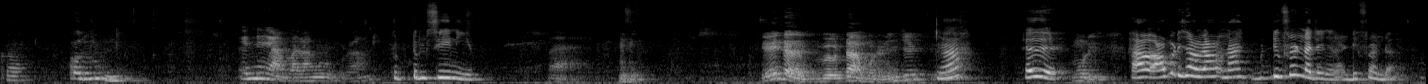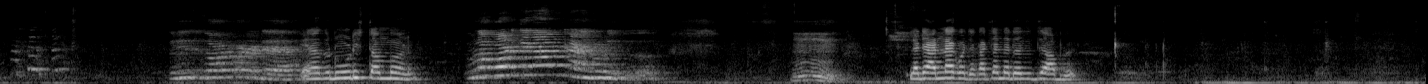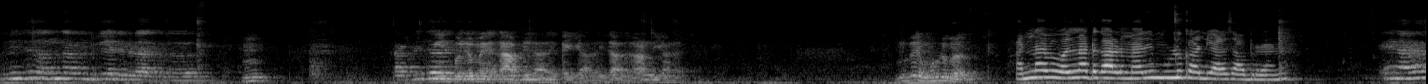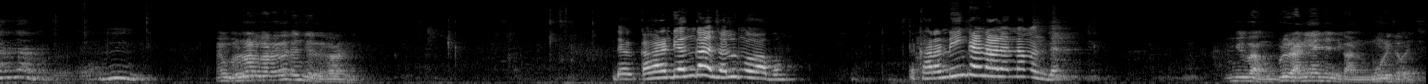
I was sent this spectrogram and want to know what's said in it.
இப்போ விட்டா போட்டு நெஞ்சு ஆ எது அப்படி நான் டிஃப்ரெண்டாக செஞ்சேன் டிஃப்ரெண்டாக எனக்கு நூடுல்ஸ் தான் வேணும் இல்லாட்டி அண்ணா கொஞ்சம் கச்சான் தட்டு சாப்பிடு ம் மீன் கொஞ்சமே சாப்பிடல கையால் இதால் காண்டியால் இது முள்ளு கூடாது அண்ணா இப்போ வெளிநாட்டுக்காரன் மாதிரி முள்ளு காண்டியால் சாப்பிட்றானே ம் வெளிநாட்டுக்காரங்க செஞ்சது காண்டி இந்த கரண்டி எங்க சொல்லுங்க பாப்போம் இந்த கரண்டியும் கண்டால என்ன வந்த இங்கே பாருங்க இப்படி ஒரு செஞ்சு காணும் நூடுல்ஸை வச்சு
